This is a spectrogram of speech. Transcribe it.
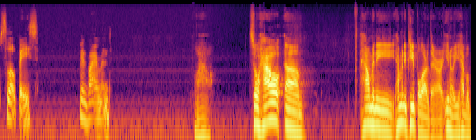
slow pace environment wow so how um, how many how many people are there you know you have a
